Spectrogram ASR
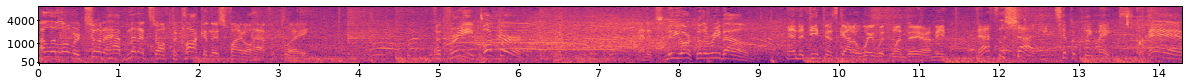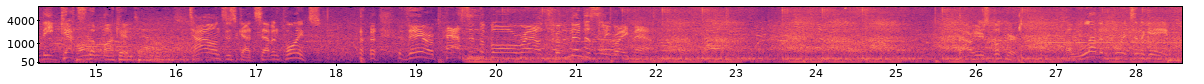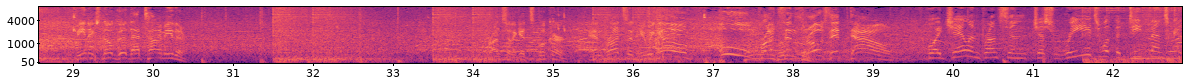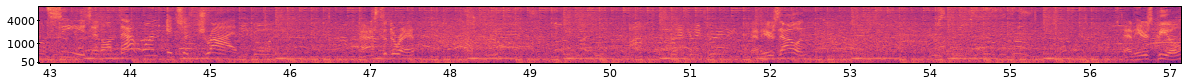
A little over two and a half minutes off the clock in this final half of play. For three, Booker. And it's New York with a rebound. And the defense got away with one there. I mean, that's the shot he typically makes. And he gets the bucket. Towns has got seven points. they are passing the ball around tremendously right now. Now here's Booker. 11 points in the game. Phoenix no good that time either. Brunson against Booker. And Brunson, here we go. Ooh, Brunson throws it down. Boy, Jalen Brunson just reads what the defense concedes, and on that one, it's a drive. Pass to Durant. And here's Allen. And here's Beal.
